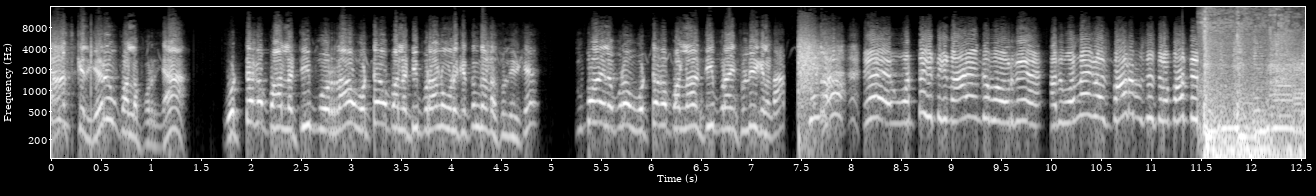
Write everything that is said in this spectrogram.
ராஸ்கல் எருமை பால்ல போறியா ஒட்டக பால்ல டீ போடுறா ஒட்டக பால்ல டீ போறான்னு உனக்கு எத்தனை தடவை சொல்லியிருக்கேன்? துபாயில பூரா ஒட்டக பால்லாம் டீ போறான்னு சொல்லியிருக்கலடா ஏய் ஒட்டகத்துக்கு நான் எங்க போறது அது ஒன்னாம் கிளாஸ் பாட புத்தகத்துல பார்த்து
